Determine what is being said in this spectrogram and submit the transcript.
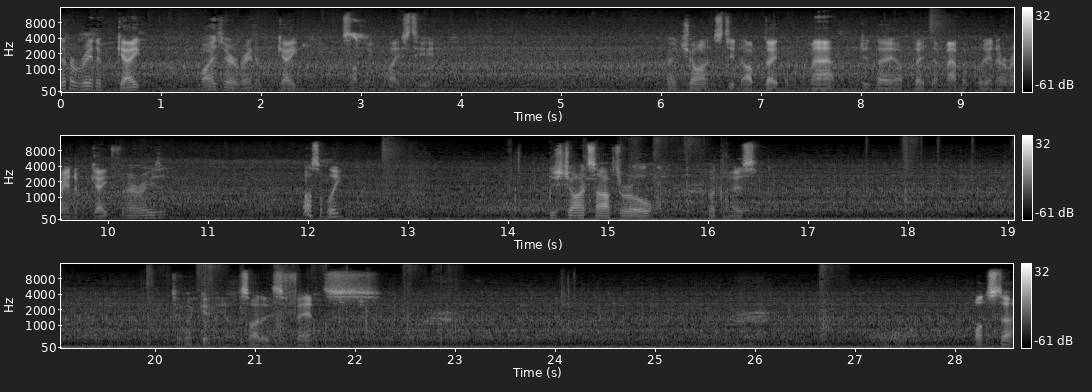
that a random gate? Why is there a random gate something placed here? No Giants did update the map. Did they update the map and put in a random gate for no reason? Possibly. These Giants after all. God knows. See I get the other side of this fence. Monster.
